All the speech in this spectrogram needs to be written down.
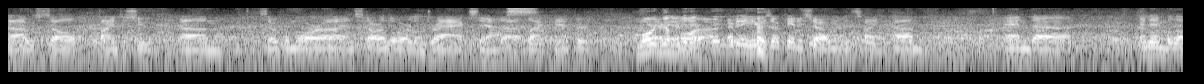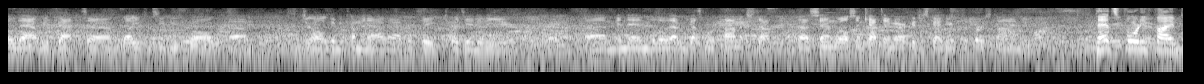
uh, which is all fine to shoot. Um, so Gamora and Star Lord and Drax and Yes. uh, Black Panther. More Yeah, everything- Gamora. Everything here is okay to show. You know, it's fine. Um, and uh, and then below that we've got uh, well, you can see these are all um, these are all going to be coming out uh, hopefully towards the end of the year. Um, and then below that we've got some more comic stuff. Uh, Sam Wilson, Captain America, just got here for the first time. That's $45?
